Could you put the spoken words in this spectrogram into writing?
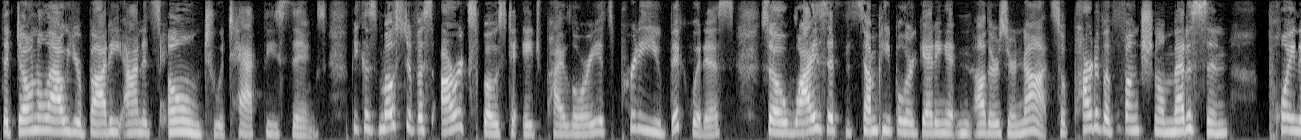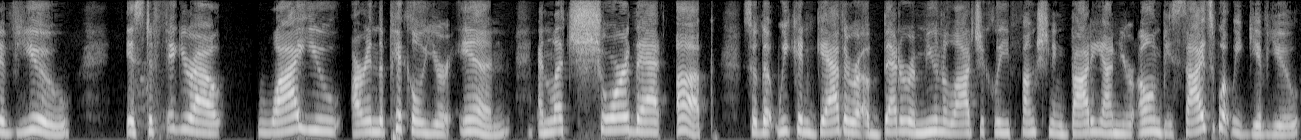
that don't allow your body on its own to attack these things. Because most of us are exposed to H. pylori, it's pretty ubiquitous. So, why is it that some people are getting it and others are not? So, part of a functional medicine point of view is to figure out why you are in the pickle you're in and let's shore that up so that we can gather a better immunologically functioning body on your own besides what we give you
